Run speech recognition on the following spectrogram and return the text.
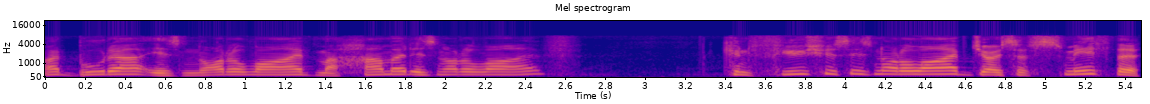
Right? Buddha is not alive. Muhammad is not alive. Confucius is not alive. Joseph Smith, the,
